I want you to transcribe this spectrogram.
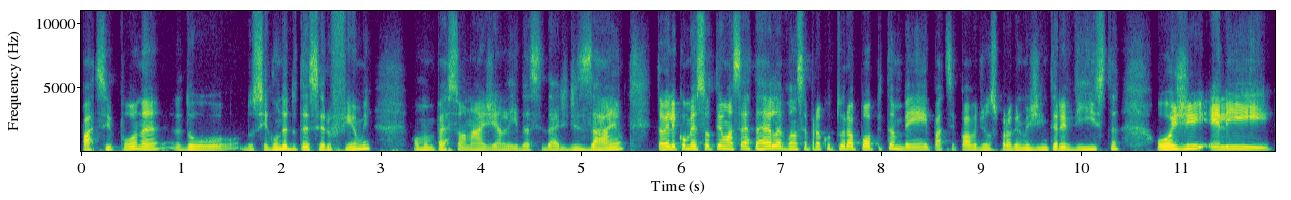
participou né, do, do segundo e do terceiro filme, como um personagem ali da cidade de Zion. Então, ele começou a ter uma certa relevância para a cultura pop também, participava de uns programas de entrevista. Hoje, ele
